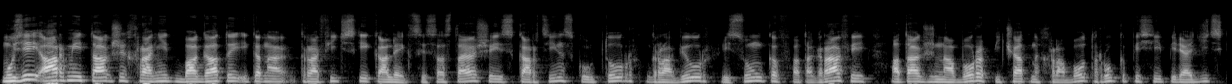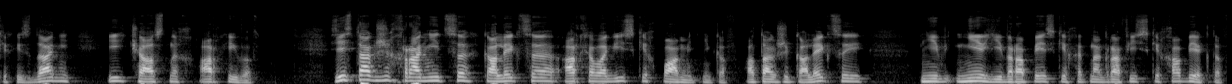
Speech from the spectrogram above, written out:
Музей армии также хранит богатые иконографические коллекции, состоящие из картин, скульптур, гравюр, рисунков, фотографий, а также набора печатных работ, рукописей, периодических изданий и частных архивов. Здесь также хранится коллекция археологических памятников, а также коллекции неевропейских этнографических объектов,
